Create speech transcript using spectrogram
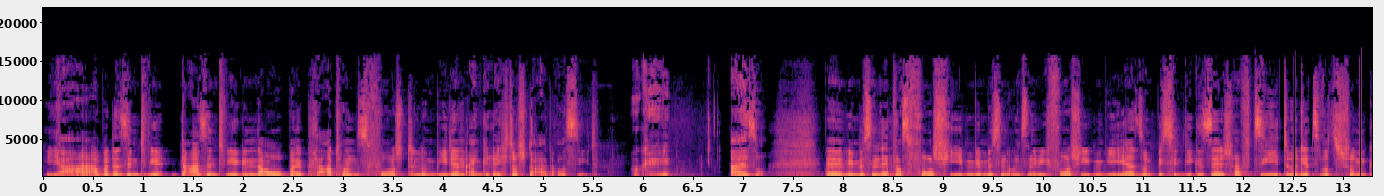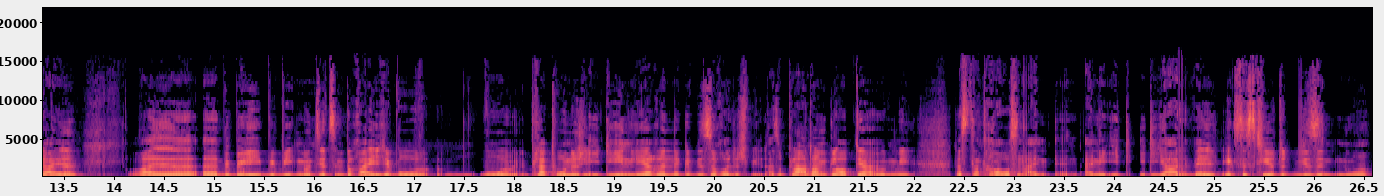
Ja, aber da sind wir, da sind wir genau bei Platons Vorstellung, wie denn ein gerechter Staat aussieht. Okay. Also, äh, wir müssen etwas vorschieben. Wir müssen uns nämlich vorschieben, wie er so ein bisschen die Gesellschaft sieht. Und jetzt wird's schon geil weil äh, wir bewegen uns jetzt in Bereiche, wo, wo platonische Ideenlehre eine gewisse Rolle spielt. Also Platon glaubt ja irgendwie, dass da draußen ein, eine ideale Welt existiert und wir sind nur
